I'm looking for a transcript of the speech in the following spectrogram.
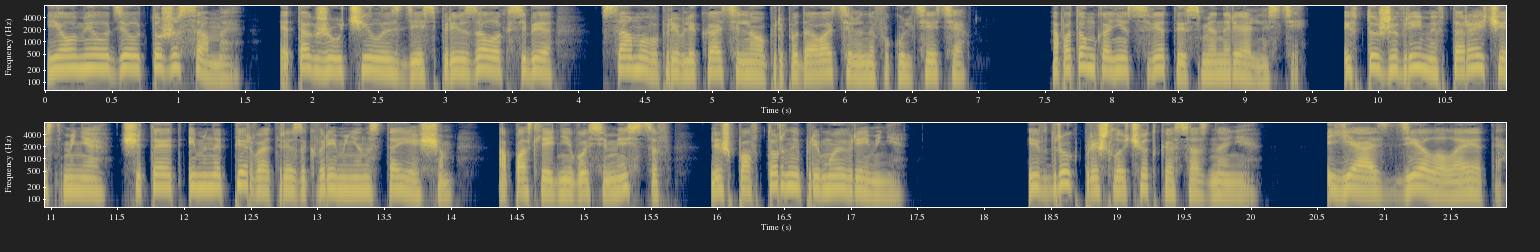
я умела делать то же самое. Я также училась здесь, привязала к себе самого привлекательного преподавателя на факультете. А потом конец света и смена реальности. И в то же время вторая часть меня считает именно первый отрезок времени настоящим — а последние восемь месяцев — лишь повторный прямой времени. И вдруг пришло четкое сознание. Я сделала это.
